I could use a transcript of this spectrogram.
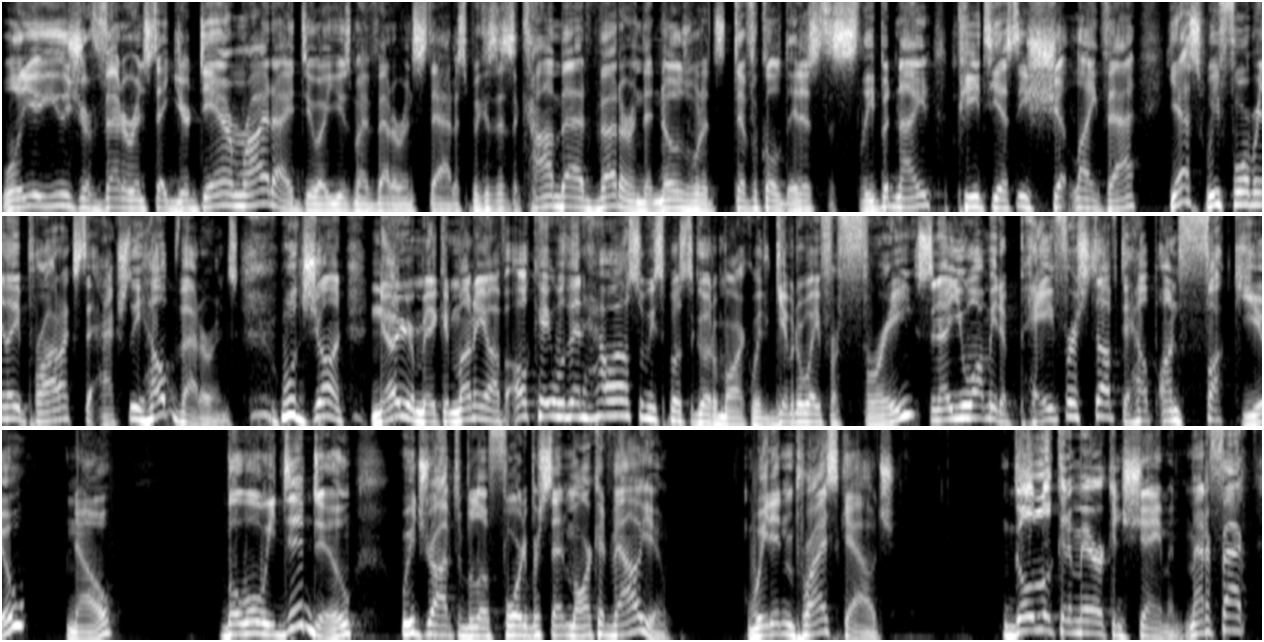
Will you use your veteran status? You're damn right I do. I use my veteran status because as a combat veteran that knows what it's difficult it is to sleep at night, PTSD, shit like that. Yes, we formulate products to actually help veterans. Well, John, now you're making money off. Okay, well then how else are we supposed to go to market with? Give it away for free? So now you want me to pay for stuff to help unfuck you? No. But what we did do, we dropped below 40% market value. We didn't price gouge. Go look at American Shaman. Matter of fact,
